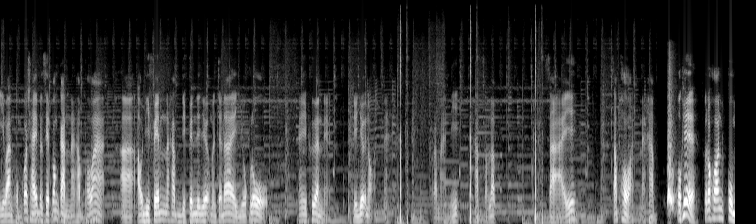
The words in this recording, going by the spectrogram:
อีวานผมก็ใช้เป็นเซตป้องกันนะครับ เพราะว่าเอาดีเฟนต์นะครับดีเฟนต์เยอะๆมันจะได้ยกโล่ให้เพื่อนเนี่ยเยอะๆหน่อยนะประมาณนี้นะครับสำหรับสายซัพพอร์ตนะครับโอเค ตัวละครกลุ่ม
